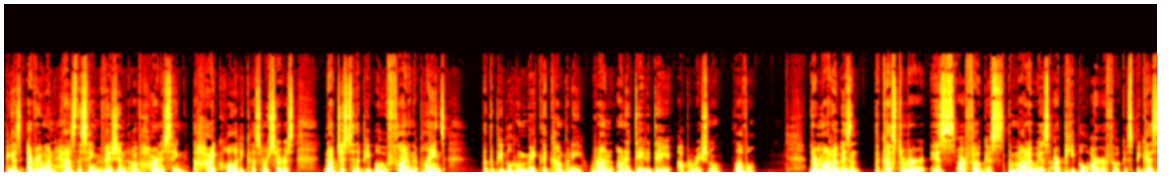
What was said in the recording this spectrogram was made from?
because everyone has the same vision of harnessing the high quality customer service, not just to the people who fly on their planes, but the people who make the company run on a day to day operational level. Their motto isn't the customer is our focus. The motto is our people are our focus because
